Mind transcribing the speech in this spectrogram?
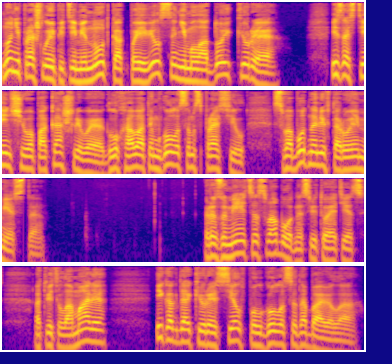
Но не прошло и пяти минут, как появился немолодой кюре, и, застенчиво покашливая, глуховатым голосом спросил, свободно ли второе место. «Разумеется, свободно, святой отец», — ответила Амалия, — и когда Кюре сел, в полголоса добавила,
